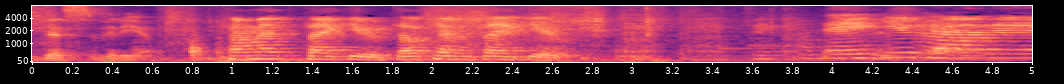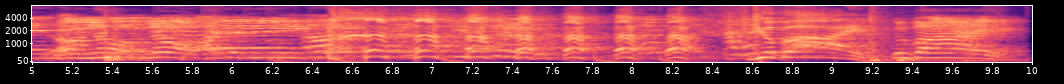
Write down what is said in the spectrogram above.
this video. Comment, thank you. Tell Kevin thank you. Thank you, Kevin. Oh no, no, I didn't mean. Goodbye! Goodbye.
